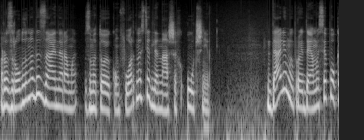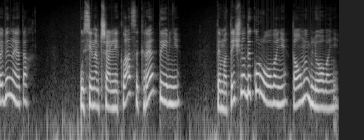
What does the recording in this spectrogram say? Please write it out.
розроблена дизайнерами з метою комфортності для наших учнів. Далі ми пройдемося по кабінетах. Усі навчальні класи креативні, тематично декоровані та умебльовані,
